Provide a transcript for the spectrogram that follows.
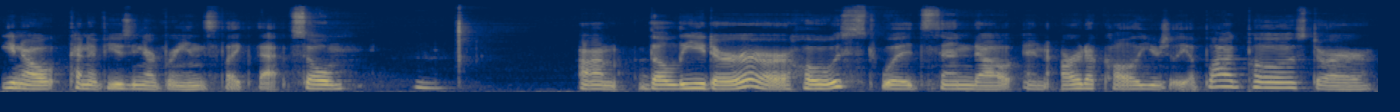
you know, kind of using our brains like that. So, um, the leader or host would send out an article, usually a blog post or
